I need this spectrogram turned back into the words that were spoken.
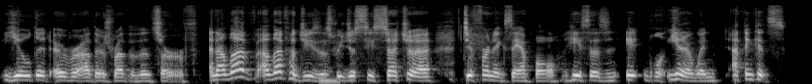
yield it over others rather than serve. And I love I love how Jesus, we just see such a different example. He says it will, you know, when I think it's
